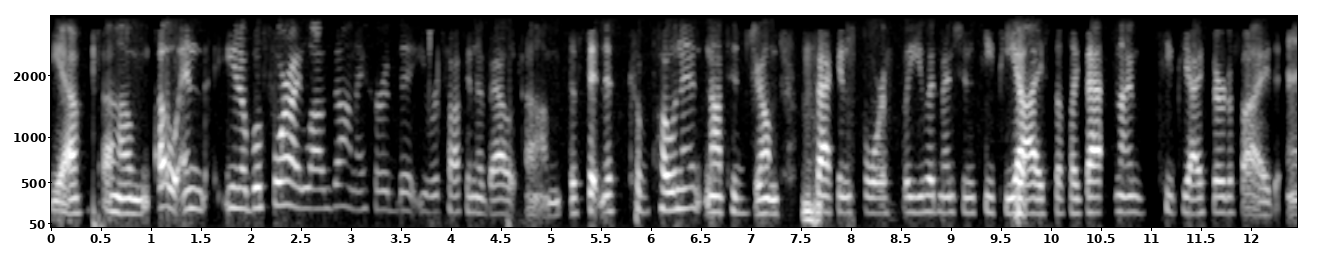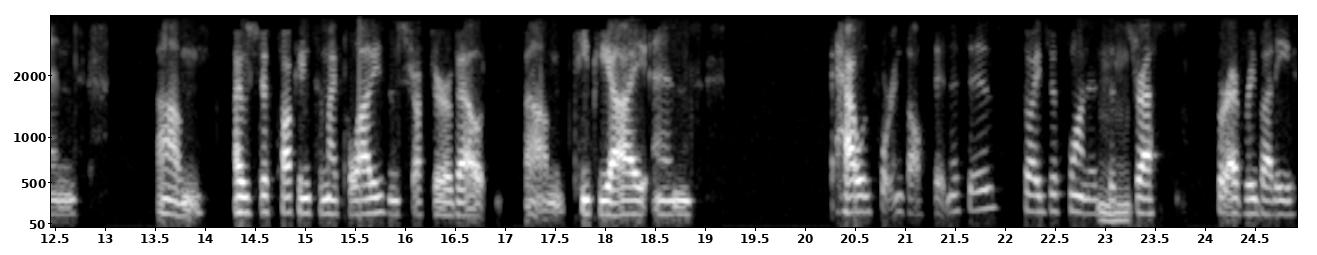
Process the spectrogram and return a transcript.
Yeah. Um, oh, and you know, before I logged on, I heard that you were talking about um, the fitness component, not to jump Mhm. back and forth, but you had mentioned TPI stuff like that, and I'm TPI certified, and um, I was just talking to my Pilates instructor about um, TPI and how important golf fitness is. So I just wanted Mhm. to stress for everybody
